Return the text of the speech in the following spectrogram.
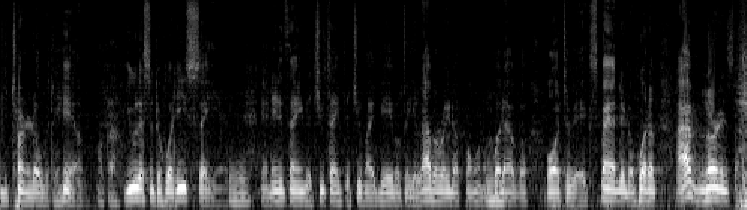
you turn it over to him. Okay. You listen to what he's saying and anything that you think that you might be able to elaborate upon or whatever, or to expand it or whatever. I'm learning something.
